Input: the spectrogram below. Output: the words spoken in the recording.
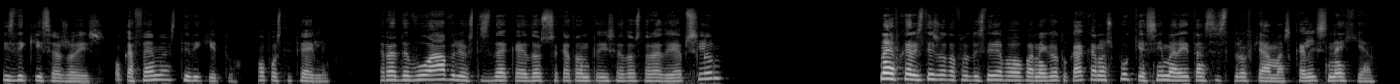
της δικής σας ζωής. Ο καθένας τη δική του, όπως τη θέλει. Ραντεβού αύριο στις 10 εδώ στους 103 εδώ στο Ράδιο Ε. Να ευχαριστήσω τα φροντιστήρια Παπαπαναγιώτου Κάκανος που και σήμερα ήταν στη συντροφιά μας. Καλή συνέχεια.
